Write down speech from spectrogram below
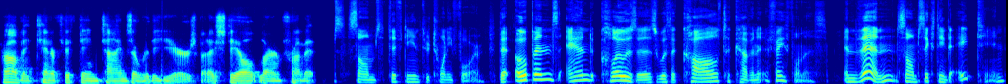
probably 10 or 15 times over the years, but I still learn from it. Psalms 15 through 24, that opens and closes with a call to covenant faithfulness. And then, Psalm 16 to 18,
